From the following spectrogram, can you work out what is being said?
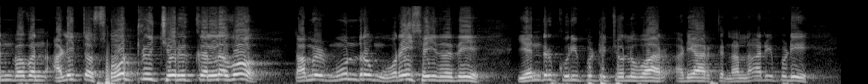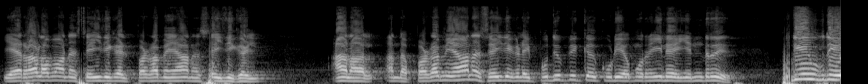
என்பவன் அளித்த சோற்று செருக்கல்லவோ? தமிழ் மூன்றும் உரை செய்ததே என்று குறிப்பிட்டு சொல்லுவார் அடியார்க்கு நல்லார். இப்படி ஏராளமான செய்திகள் பழமையான செய்திகள். ஆனால் அந்த பழமையான செய்திகளை புதுப்பிக்கக்கூடிய முறையிலே இன்று புதிய புதிய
